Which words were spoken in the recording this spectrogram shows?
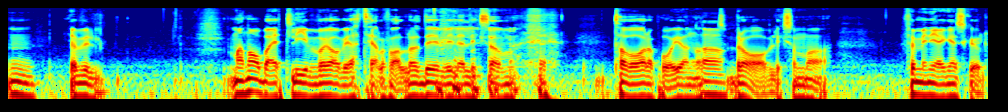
Mm. Jag vill, man har bara ett liv vad jag vet i alla fall. Och det vill jag liksom ta vara på och göra något Ja. bra av. Liksom, och, för min egen skull.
